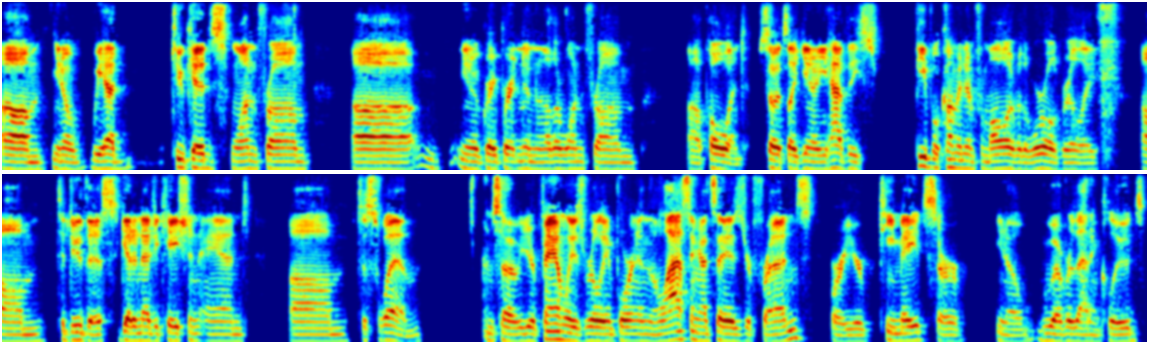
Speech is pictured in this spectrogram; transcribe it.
Um, you know we had two kids one from uh, you know great britain and another one from uh, poland. So it's like you know you have these people coming in from all over the world really um, to do this, get an education and um, to swim. And so your family is really important. And the last thing I'd say is your friends or your teammates or, you know, whoever that includes.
